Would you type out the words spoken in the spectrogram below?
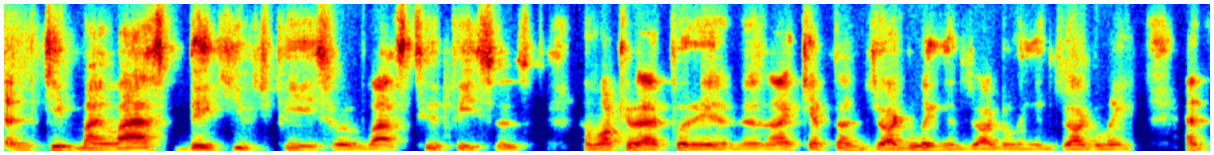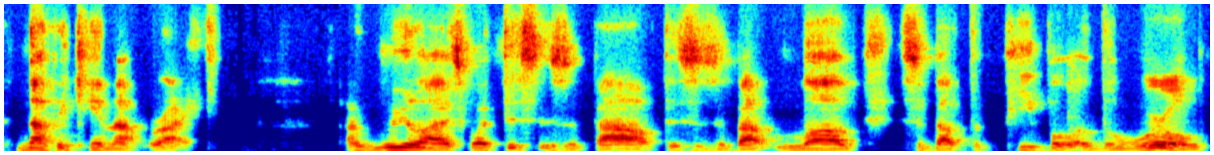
and keep my last big, huge piece or the last two pieces, and what can I put in? And I kept on juggling and juggling and juggling, and nothing came out right. I realize what this is about. This is about love. It's about the people of the world.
